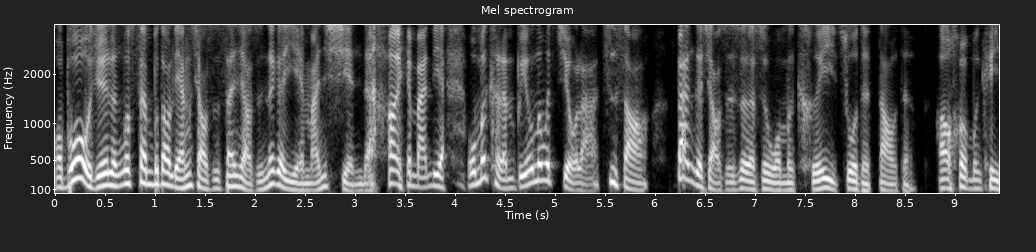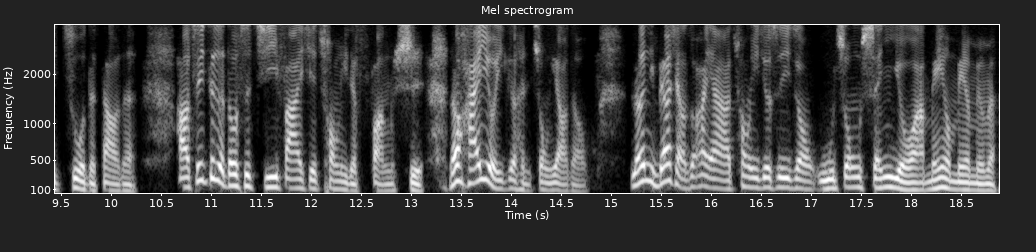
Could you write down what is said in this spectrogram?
哦，不过我觉得能够散步到两小时、三小时，那个也蛮闲的，也蛮厉害。我们可能不用那么久啦，至少半个小时，这个是我们可以做得到的。好，我们可以做得到的。好，所以这个都是激发一些创意的方式。然后还有一个很重要的哦，然后你不要想说，哎呀，创意就是一种无中生有啊，没有，没有，没有，没有。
